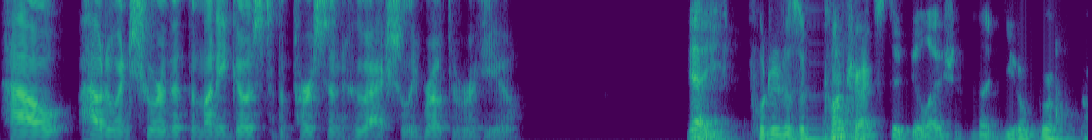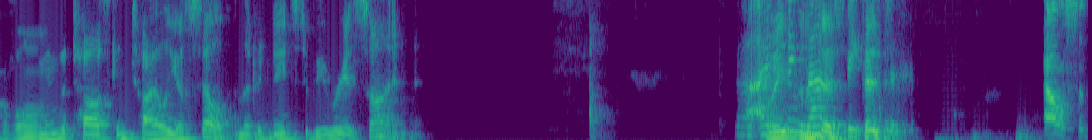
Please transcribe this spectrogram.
how how to ensure that the money goes to the person who actually wrote the review? Yeah, you put it as a contract stipulation that you're performing the task entirely yourself and that it needs to be reassigned. I, I mean, think that speaks there's, to Alison.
